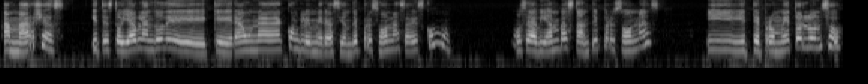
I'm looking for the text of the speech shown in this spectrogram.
a marchas. Y te estoy hablando de que era una conglomeración de personas, ¿sabes cómo? O sea, habían bastante personas y te prometo, Alonso,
